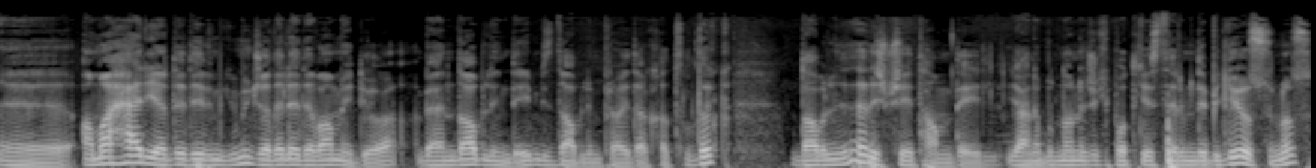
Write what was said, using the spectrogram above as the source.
Ee, ama her yerde dediğim gibi mücadele devam ediyor. Ben Dublin'deyim. Biz Dublin Pride'a katıldık. Dublin'de de hiçbir şey tam değil. Yani bundan önceki podcastlerimde biliyorsunuz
